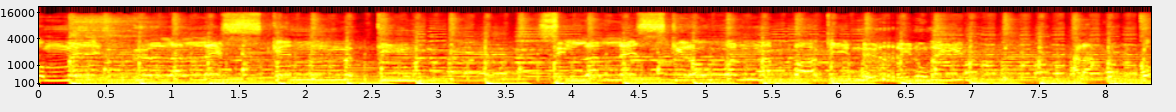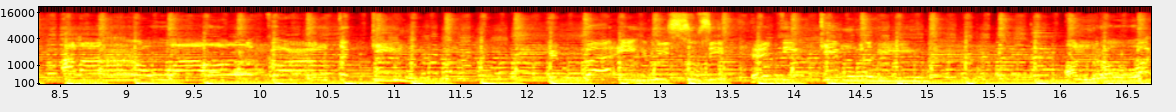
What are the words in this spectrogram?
Ukko mene yöllä lesken mökkiin, sillä leski rouvan nappaa kiinni rinuliin. Älä ukko ala rouva olkaan tökkiin, hyppää ihmissusi heti kimuihin. On rouva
